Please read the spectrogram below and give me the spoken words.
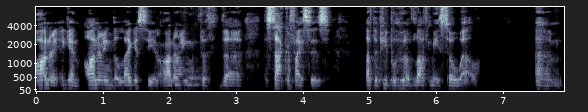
honoring again, honoring the legacy and honoring the the, the sacrifices of the people who have loved me so well. Um,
